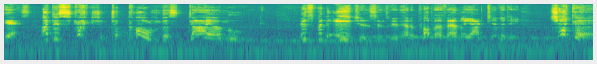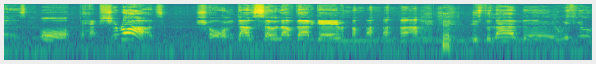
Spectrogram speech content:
Yes, a distraction to calm this dire mood. It's been ages since we've had a proper family activity. Checkers, or perhaps charades. Sean does so love that game. Is the lad uh, with you?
